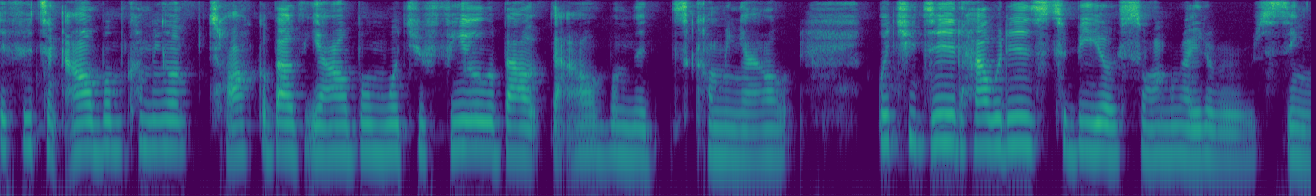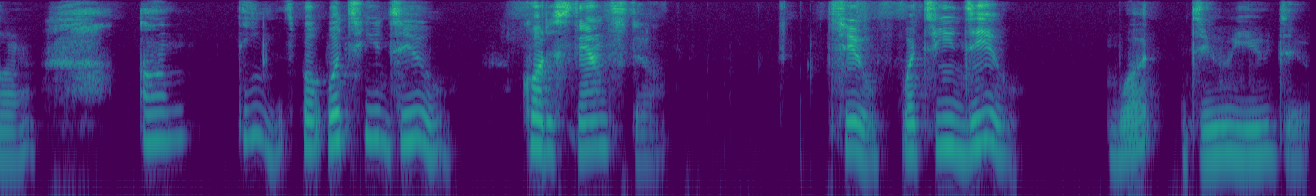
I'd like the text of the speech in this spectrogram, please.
If it's an album coming up, talk about the album, what you feel about the album that's coming out, what you did, how it is to be a songwriter or singer. Um, things. But what do you do? Called a standstill Two, what do you do? What do you do?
